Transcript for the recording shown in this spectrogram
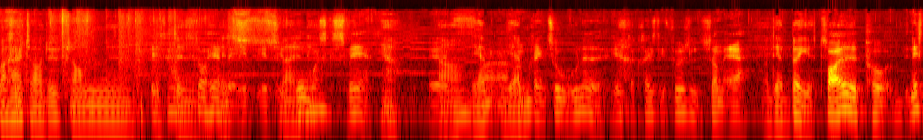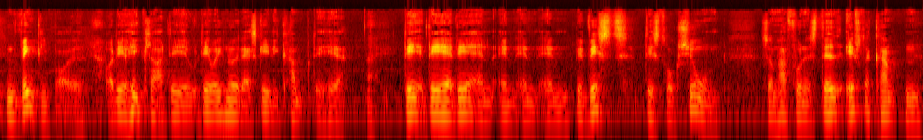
Og her tar du fram et, det står her med et, et, et romersk svær. Ja. Ja, det er, det er, omkring 200 efter Kristi fødsel, som er, og det er bøjet. bøjet på, næsten vinkelbøjet. Og det er jo helt klart, det er jo, det er jo ikke noget, der er sket i kamp, det her. Nej. Det, det her det er en, en, en, en bevidst destruktion, som har fundet sted efter kampen,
